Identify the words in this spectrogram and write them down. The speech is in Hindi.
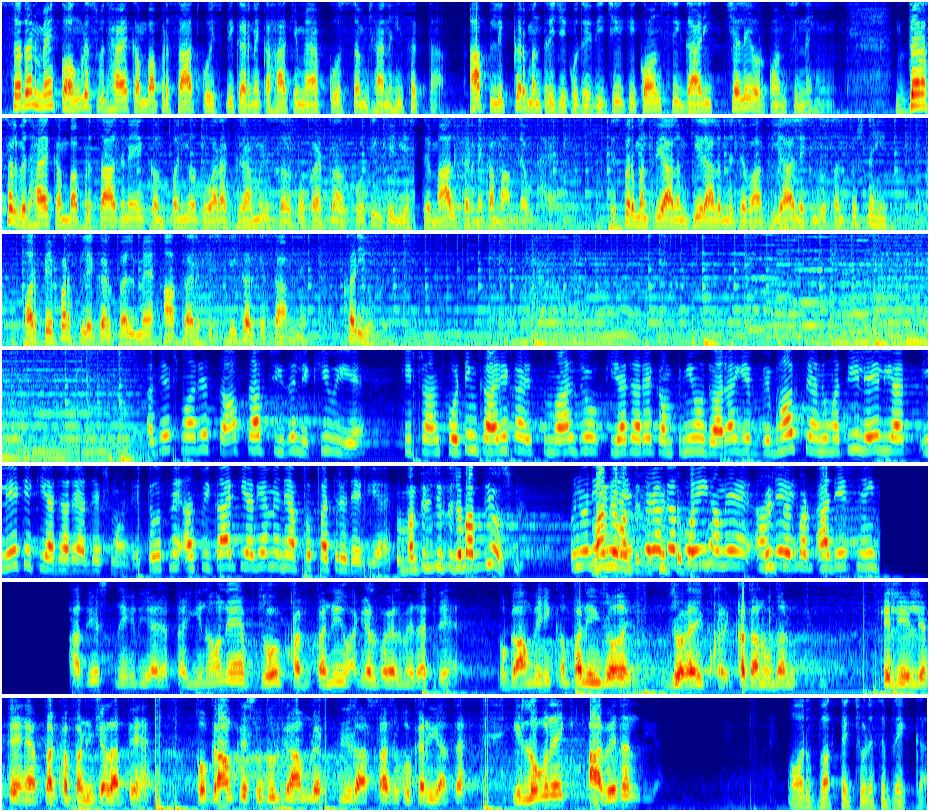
सदन में कांग्रेस विधायक अंबा प्रसाद को स्पीकर ने कहा कि मैं आपको समझा नहीं सकता। आप लिखकर मंत्री जी को दे दीजिए कि कौन सी गाड़ी चले और कौन सी नहीं। दरअसल विधायक अंबा प्रसाद ने कंपनियों द्वारा ग्रामीण सड़कों का ट्रांसपोर्टिंग के लिए इस्तेमाल करने का मामला उठाया। इस पर मंत्री आलमगीर आलम ने जवाब दिया, लेकिन वो संतुष्ट नहीं और पेपर्स लेकर वेल में आकर स्पीकर के सामने खड़ी हो गई। अध्यक्ष महोदय साफ़ साफ़ चीज़ें लिखी हुई है कि ट्रांसपोर्टिंग कार्य का इस्तेमाल जो किया जा रहा है कंपनियों द्वारा ये विभाग से अनुमति ले लिया लेके किया जा रहा है अध्यक्ष महोदय। तो उसमें अस्वीकार किया गया मैंने आपको पत्र दे दिया है। तो मंत्री जी तो जवाब दिया उसमें? उन्होंने इस तरह का कोई हमें आदेश नहीं आदेश नहीं दिया जाता। इन्होंने जो कंपनी अगल बगल में रहते हैं तो गाँव में ही कंपनी जो है जो है खदान उदान के लिए लेते हैं अपना कंपनी चलाते हैं। तो गाँव के सुदूर ग्राम रास्ता से होकर ही आता है। इन लोगों ने एक आवेदन दिया। और वक्त एक छोटे से ब्रेक का।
